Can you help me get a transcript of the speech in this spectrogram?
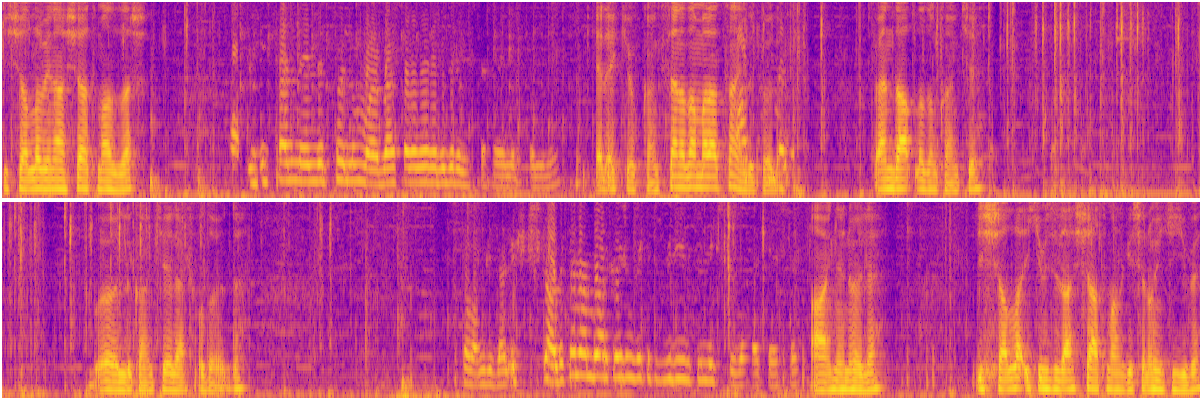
İnşallah beni aşağı atmazlar. Bir tane ender pearl'üm var. Ben sana verebilirim sefer ender pearl'ümü. Gerek yok kanki. Sen adamları atsana gidip öyle. Ben de atladım kanki. Bu öldü kanki helal. O da öldü. Tamam güzel. 3 kişi kaldık. Hemen bu arkadaşımıza ketip biriyi bitirmek istiyoruz arkadaşlar. Aynen öyle. İnşallah ikimizi de aşağı atmaz geçen oyunki gibi.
